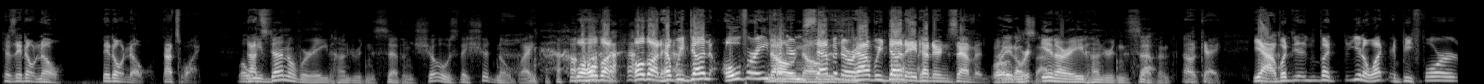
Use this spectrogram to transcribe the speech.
Because they don't know. They don't know. That's why. Well, That's- we've done over 807 shows. They should know by now. Well, hold on, hold on. Have we done over eight hundred and seven, this or is- have we done eight hundred and seven? Well, We're we're 807. in our 807th. Okay, yeah, but but you know what? Before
